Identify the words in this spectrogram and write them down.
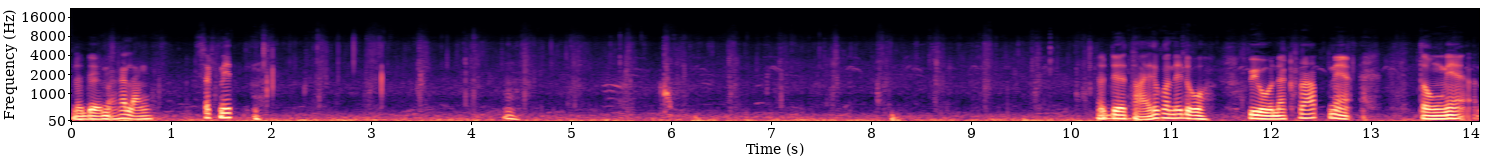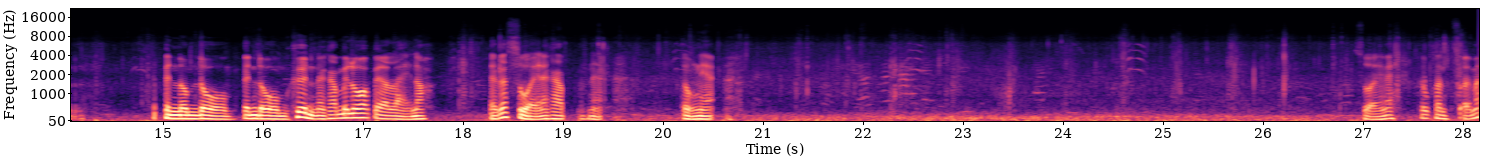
เดี๋ยวเดินมาข้างหลังสักนิดเดี๋ยวเดินถ่ายทุกคนได้ดูวิวนะครับเนี่ยตรงเนี้ยเป็นโดมโดมเป็นโดมขึ้นนะครับ ไม่รู้ว่าเป็นอะไรเนาะแต่ก็สวยนะครับเนี่ยตรงเนี้ย วยไหมทุกคนสวยไหม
